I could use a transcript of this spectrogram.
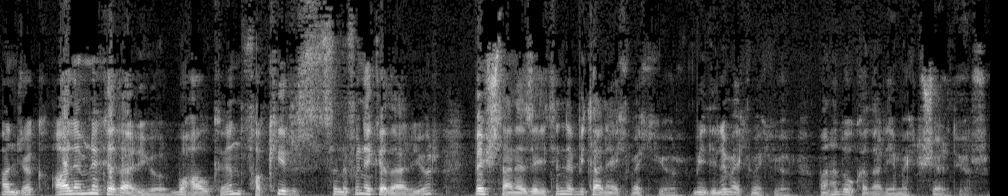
Ancak alem ne kadar yiyor? Bu halkın fakir sınıfı ne kadar yiyor? Beş tane zeytinle bir tane ekmek yiyor. Bir dilim ekmek yiyor. Bana da o kadar yemek düşer diyor.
